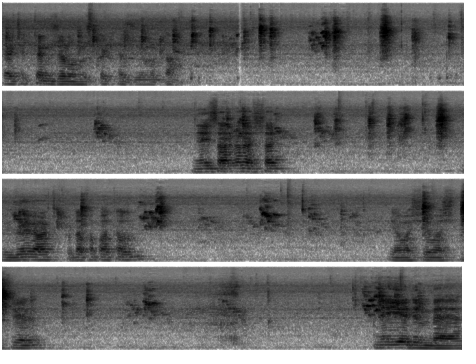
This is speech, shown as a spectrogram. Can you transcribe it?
Gerçekten güzel olmuş pekmez yumurta. Neyse arkadaşlar. Videoyu artık burada kapatalım. Yavaş yavaş bitirelim. Ne yedim be.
